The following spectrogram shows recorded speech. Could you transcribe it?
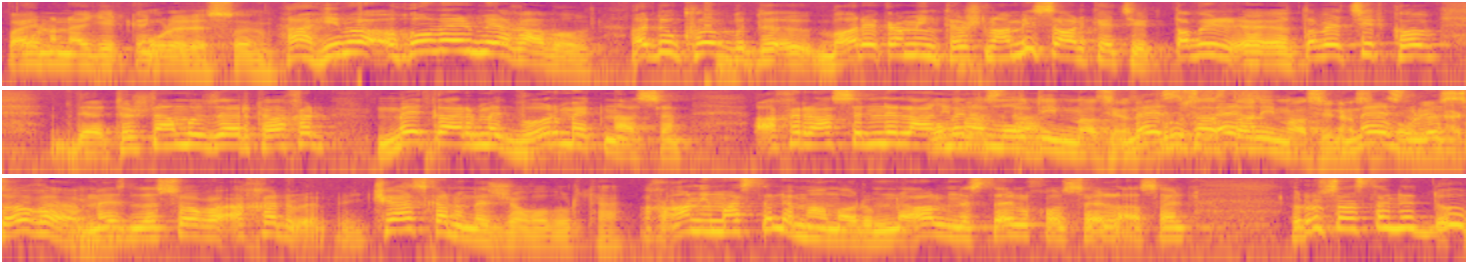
պայմանագիր կնի։ Օրերս, հա։ Հա, հիմա ով էր մեղավոր։ Հա դու քո բարեկամին թշնամի սարքեցիր, տվիր տվեցիր քո թշնամու ձեռք, ախր մեկ առ մեկ որ մեկն ասեմ։ Ախր ասելն էլ անիմաստ։ Ամենամոտի մասին, Ռուսաստանի մասին ասեմ։ Մեզ լսողը, մեզ լսողը, ախր չի հասկանում այս ժողովուրդը։ Ախ անիմաստել եմ համարում, ալ նստել, խոսել, ասել։ Ռուսաստանը դու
